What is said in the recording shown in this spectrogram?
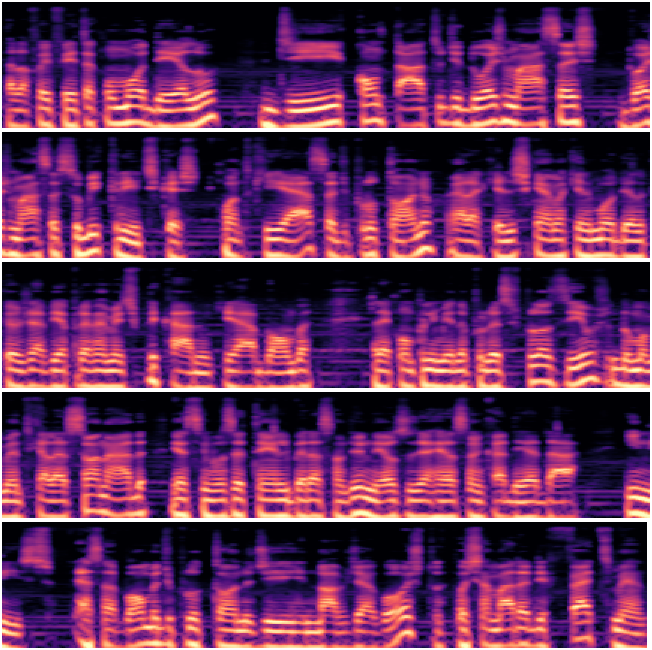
ela foi feita com modelo de contato de duas massas, duas massas subcríticas, enquanto que essa de plutônio era aquele esquema, aquele modelo que eu já havia previamente explicado, em que a bomba é comprimida por explosivos do momento que ela é acionada e assim você tem a liberação de nêutrons e a reação em cadeia da início. Essa bomba de plutônio de 9 de agosto foi chamada de Fat Man.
